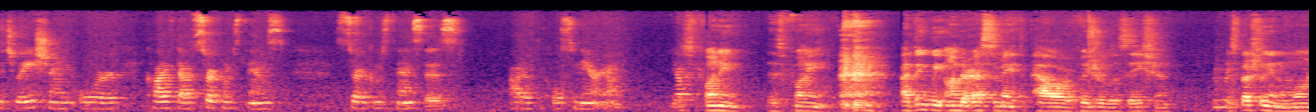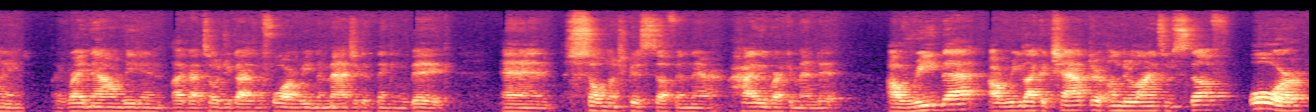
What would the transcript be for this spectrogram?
situation, or cut off that circumstance, circumstances, out of the whole scenario. Yep. It's funny. It's funny. I think we underestimate the power of visualization, Mhm. especially in the morning. Like right now, I'm reading. Like I told you guys before, I'm reading The Magic of Thinking Big, and so much good stuff in there. I highly recommend it. I'll read that. I'll read like a chapter, underline some stuff, or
